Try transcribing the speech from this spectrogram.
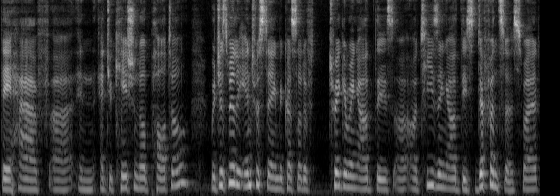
they have uh, an educational portal, which is really interesting because sort of triggering out these or, or, teasing out these differences, right?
